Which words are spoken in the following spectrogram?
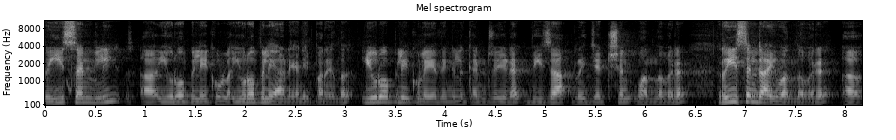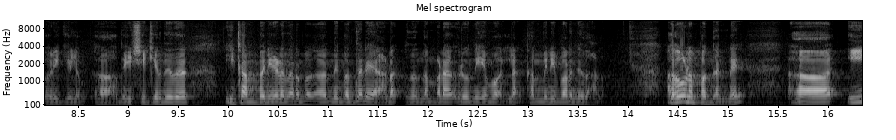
റീസെന്റ്ലി യൂറോപ്പിലേക്കുള്ള യൂറോപ്പിലെയാണ് ഞാൻ ഈ പറയുന്നത്. യൂറോപ്പിലേക്കുള്ള ഏതെങ്കിലും കൺട്രിയുടെ വിസ റിജക്ഷൻ വന്നവർ റീസെന്റായി വന്നവർ ഒരിക്കലും അപേക്ഷിക്കരുത്. ഇത് ഈ കമ്പനിയുടെ നിർബ നിബന്ധനയാണ്. ഇത് നമ്മുടെ ഒരു നിയമമല്ല. കമ്പനി പറഞ്ഞതാണ്. അതോടൊപ്പം തന്നെ ഈ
